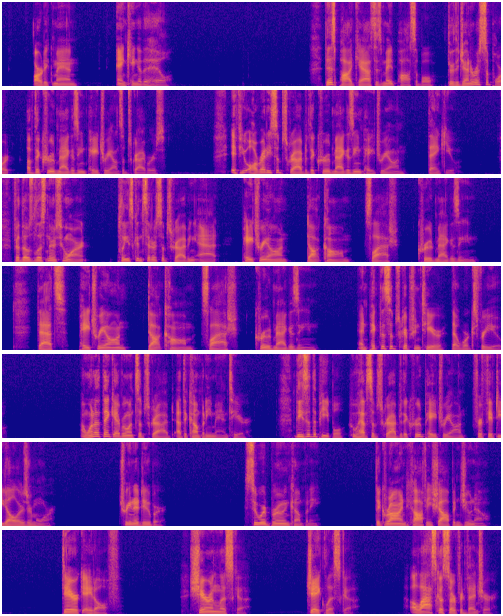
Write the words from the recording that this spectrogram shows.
Arctic Man, and King of the Hill. This podcast is made possible through the generous support of the Crude Magazine Patreon subscribers. If you already subscribe to the Crude Magazine Patreon, thank you. For those listeners who aren't, please consider subscribing at patreon.com slash crude magazine. That's patreon.com slash crude magazine. And pick the subscription tier that works for you. I want to thank everyone subscribed at the Company Man tier. These are the people who have subscribed to the Crude Patreon for $50 or more. Trina Duber, Seward Brewing Company, The Grind Coffee Shop in Juneau, Derek Adolph, Sharon Liska, Jake Liska, Alaska Surf Adventure,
